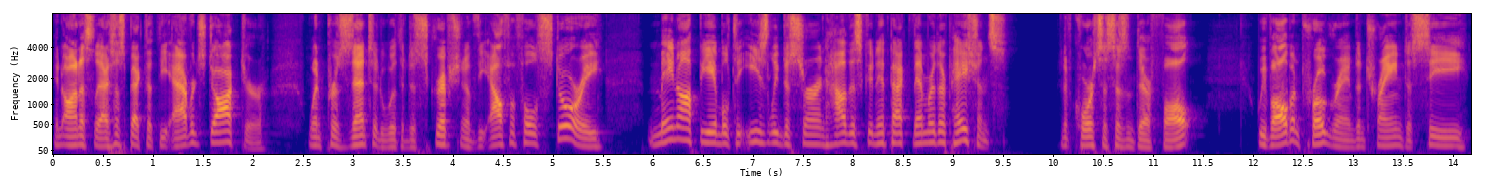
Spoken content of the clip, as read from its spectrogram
And honestly, I suspect that the average doctor, when presented with a description of the AlphaFold story, may not be able to easily discern how this could impact them or their patients. And of course, this isn't their fault. We've all been programmed and trained to see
